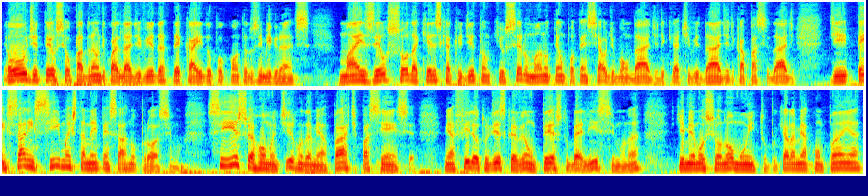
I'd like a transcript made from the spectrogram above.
ou de ter o seu padrão de qualidade de vida decaído por conta dos imigrantes. Mas eu sou daqueles que acreditam que o ser humano tem um potencial de bondade, de criatividade, de capacidade de pensar em si, mas também pensar no próximo. Se isso é romantismo da minha parte, paciência. Minha filha outro dia escreveu um texto belíssimo, né? Que me emocionou muito, porque ela me acompanha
